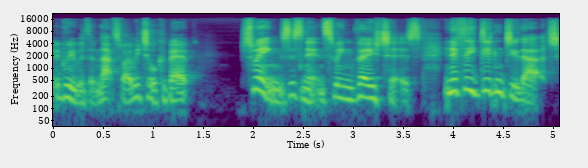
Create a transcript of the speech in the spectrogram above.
agree with them. That's why we talk about swings, isn't it? And swing voters. And if they didn't do that,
